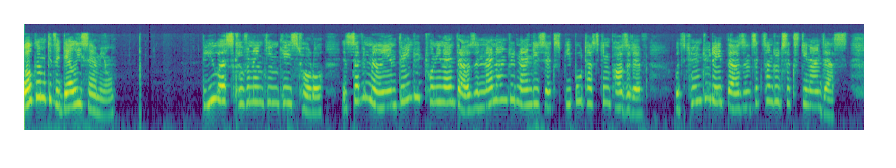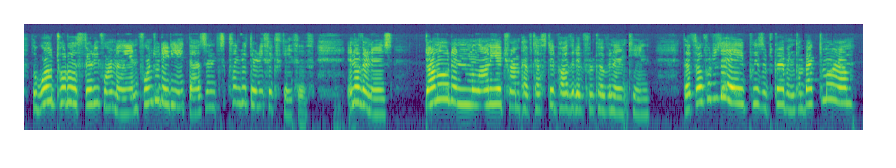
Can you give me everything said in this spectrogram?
Welcome to the Daily Samuel. The U.S. COVID 19 case total is 7,329,996 people testing positive, with 208,669 deaths. The world total is 34,488,636 cases. In other news, Donald and Melania Trump have tested positive for COVID 19. That's all for today. Please subscribe and come back tomorrow.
